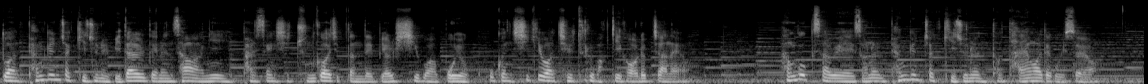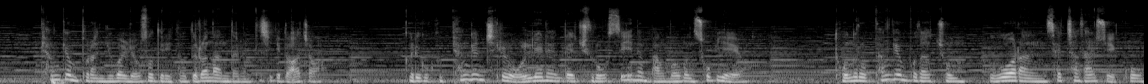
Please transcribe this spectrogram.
또한 평균적 기준에 미달되는 상황이 발생 시 준거 집단 내 멸시와 모욕 혹은 시기와 질투를 받기가 어렵지 않아요. 한국 사회에서는 평균적 기준은 더 다양화되고 있어요. 평균 불안 유발 요소들이 더 늘어난다는 뜻이기도 하죠. 그리고 그 평균치를 올리는데 주로 쓰이는 방법은 소비예요. 돈으로 평균보다 좀 우월한 새 차 살 수 있고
